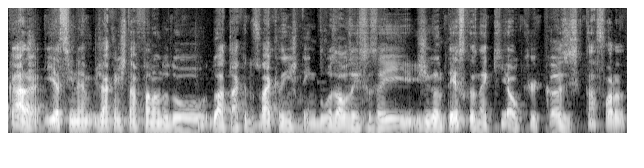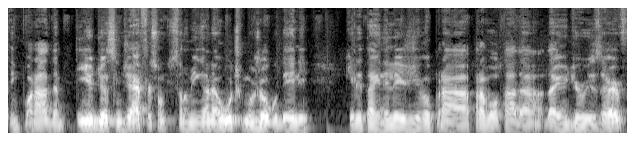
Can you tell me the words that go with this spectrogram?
cara, e assim, né? Já que a gente tá falando do, do ataque dos Vikings, a gente tem duas ausências aí gigantescas, né? Que é o Kirk Cousins, que tá fora da temporada, e o Justin Jefferson, que se não me engano é o último jogo dele que ele tá inelegível para voltar da, da Injury Reserve.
